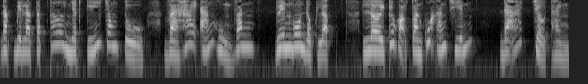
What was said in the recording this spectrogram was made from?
đặc biệt là tập thơ Nhật ký trong tù và hai áng hùng văn, tuyên ngôn độc lập, lời kêu gọi toàn quốc kháng chiến đã trở thành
